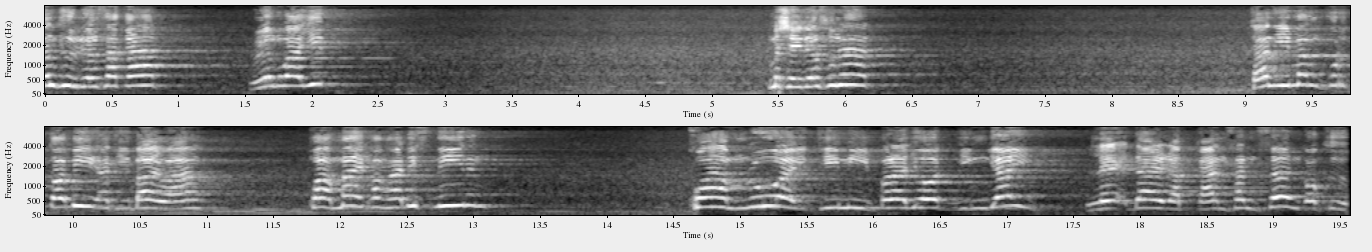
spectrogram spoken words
นั่นคือเรื่องสากาศเรื่องวายิบไม่ใช่เรื่องสุนัตท่านอิมัมกุรตอบีอธิบายว่า ความหมายของฮะดิษนี้นั้น ความรวยที่มีประโยชน์ยิ่งใหญ่และได้รับการสรรเสริญก็คือ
